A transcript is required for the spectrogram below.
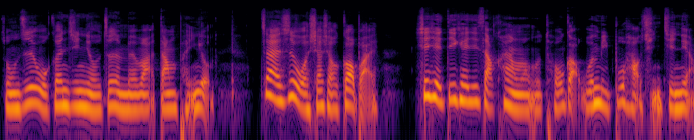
总之，我跟金牛真的没办法当朋友。再来是我小小告白，谢谢 DKD 嫂看完我的投稿，文笔不好，请见谅。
